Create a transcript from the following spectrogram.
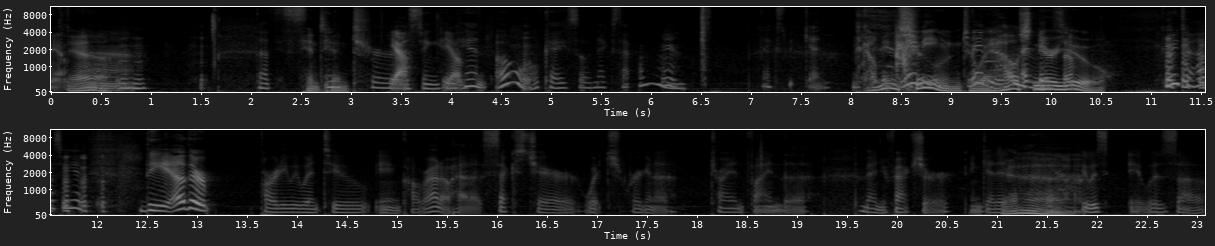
Yeah. Yeah. Mhm. That's Hint, hint. interesting. Hint, Yeah. hint. Oh, okay. So next time, mm, Yeah. next weekend, Coming Maybe. soon to Maybe. a I house think near so. you. going to a house again. The other party we went to in Colorado had a sex chair, which we're gonna try and find the, the manufacturer and get it. Yeah. It was it was uh,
